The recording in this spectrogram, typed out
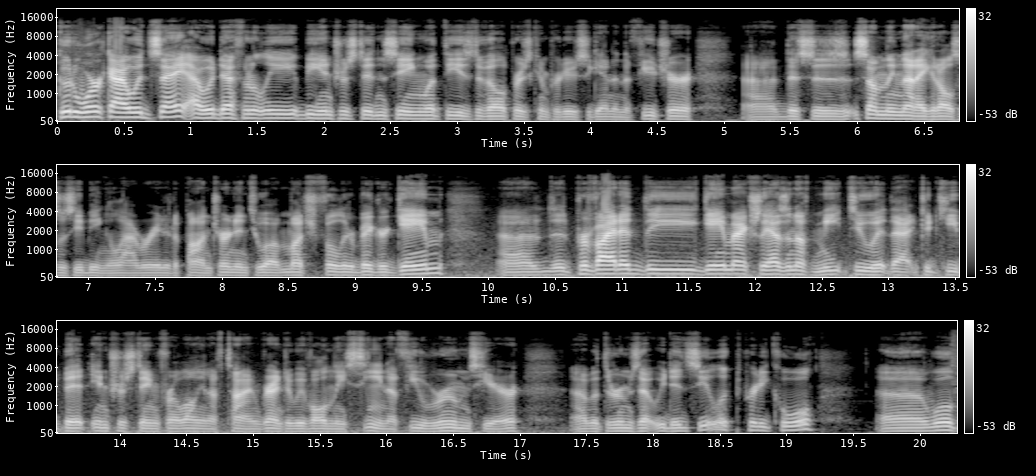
good work, I would say. I would definitely be interested in seeing what these developers can produce again in the future. Uh, this is something that I could also see being elaborated upon, turned into a much fuller, bigger game. Uh, provided the game actually has enough meat to it that could keep it interesting for a long enough time. Granted, we've only seen a few rooms here, uh, but the rooms that we did see looked pretty cool. Uh, we'll,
